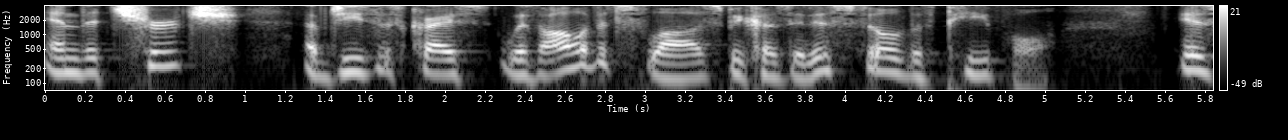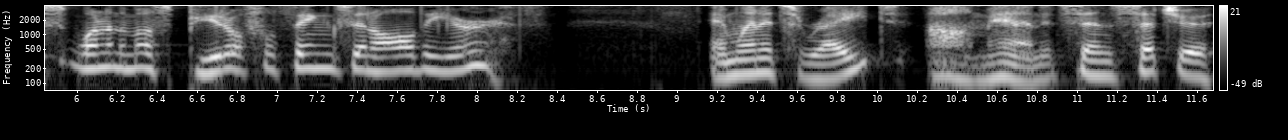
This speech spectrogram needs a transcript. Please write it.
And the church of Jesus Christ, with all of its flaws, because it is filled with people, is one of the most beautiful things in all the earth. And when it's right, oh man, it sends such a,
